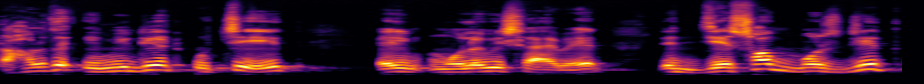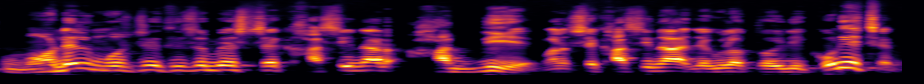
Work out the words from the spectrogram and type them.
তাহলে তো ইমিডিয়েট উচিত এই মৌলবী সাহেবের যে যেসব মসজিদ মডেল মসজিদ হিসেবে শেখ হাসিনার হাত দিয়ে মানে শেখ হাসিনা যেগুলো তৈরি করিয়েছেন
